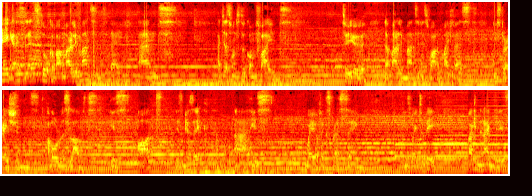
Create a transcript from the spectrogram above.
Okay guys, let's talk about Marilyn Manson today and I just wanted to confide to you that Marilyn Manson is one of my first inspirations. I've always loved his art, his music, uh, his way of expressing his way to be. Back in the 90s,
